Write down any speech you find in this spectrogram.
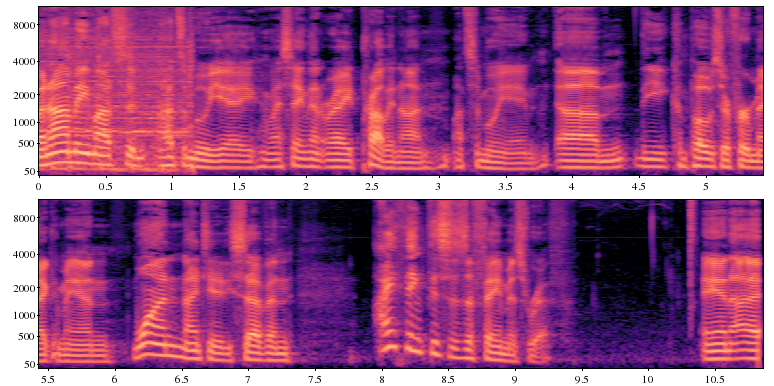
Manami Matsu, Matsumoye. Am I saying that right? Probably not. Matsumoye, um, the composer for Mega Man One, 1987. I think this is a famous riff. and I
